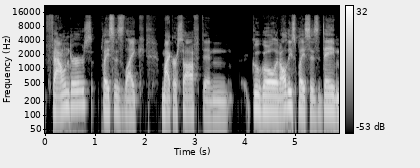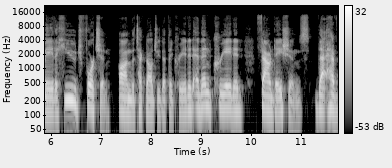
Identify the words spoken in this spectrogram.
founders, places like Microsoft and Google and all these places, they made a huge fortune on the technology that they created and then created foundations that have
